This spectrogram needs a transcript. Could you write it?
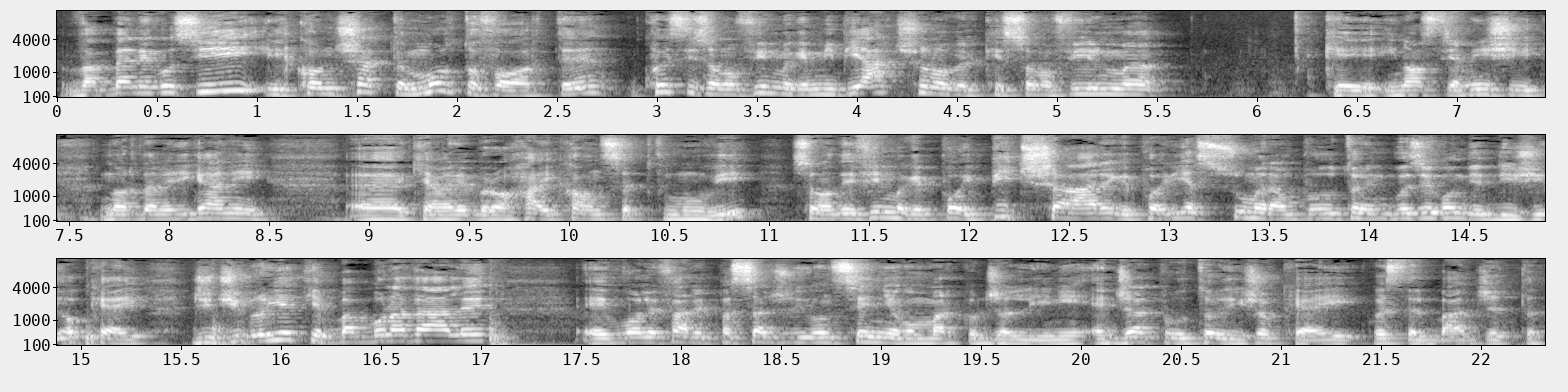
Va bene così, il concetto è molto forte. Questi sono film che mi piacciono perché sono film che i nostri amici nordamericani eh, chiamerebbero high concept movie. Sono dei film che puoi picciare, che puoi riassumere a un produttore in due secondi e dici: Ok, Gigi Proietti è Babbo Natale e vuole fare il passaggio di consegna con Marco Giallini. E già il produttore dice: Ok, questo è il budget.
